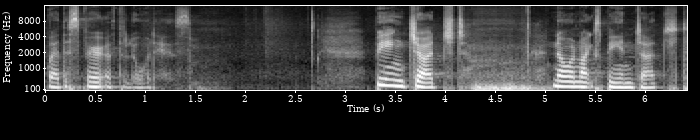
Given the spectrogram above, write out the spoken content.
where the Spirit of the Lord is being judged. No one likes being judged.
